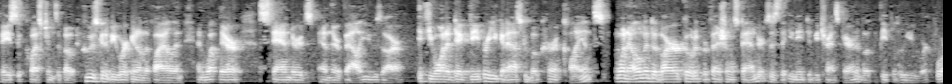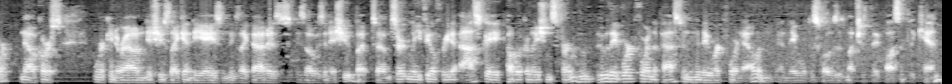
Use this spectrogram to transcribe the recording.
basic questions about who's going to be working on the file and, and what their standards and their values are if you want to dig deeper, you can ask about current clients. One element of our code of professional standards is that you need to be transparent about the people who you work for. Now, of course, working around issues like NDAs and things like that is is always an issue. But um, certainly, feel free to ask a public relations firm who, who they've worked for in the past and who they work for now, and, and they will disclose as much as they possibly can.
